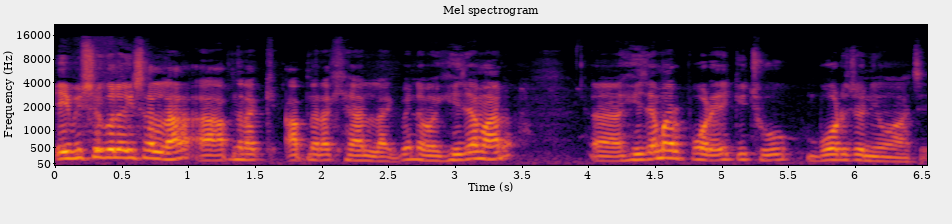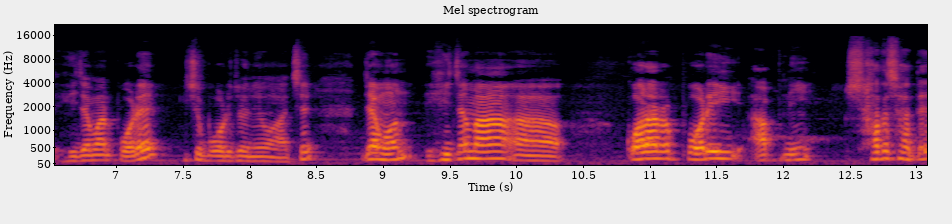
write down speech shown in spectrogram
এই বিষয়গুলো ইনশাল্লাহ আপনারা আপনারা খেয়াল রাখবেন এবং হিজামার হিজামার পরে কিছু বর্জনীয় আছে। হিজামার পরে কিছু বর্জনীয় আছে। যেমন হিজামা করার পরেই আপনি সাথে সাথে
